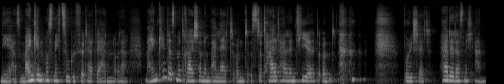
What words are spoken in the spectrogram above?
nee, also mein Kind muss nicht zugefüttert werden oder mein Kind ist mit drei schon im Ballett und ist total talentiert und Bullshit. Hör dir das nicht an.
